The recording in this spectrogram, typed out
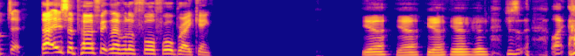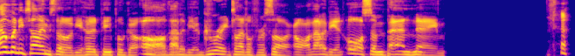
That is a perfect level of fourth wall breaking. Yeah, yeah, yeah, yeah, yeah. Just like how many times though have you heard people go, "Oh, that'd be a great title for a song. Oh, that'd be an awesome band name."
